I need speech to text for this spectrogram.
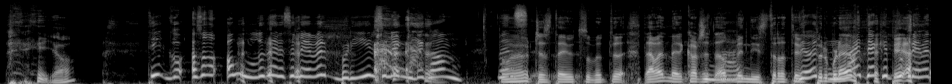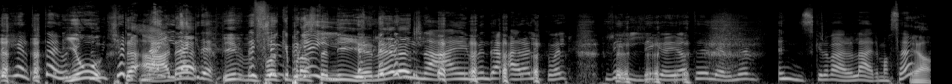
ja. De går, altså, alle deres elever blir så lenge de kan. Mens, Nå hørtes det ut som et Det er vel mer kanskje et administrativt det, problem? Nei, det er ikke et problem i det hele tatt. Det er jo, jo kjempe, det er nei, det! det, er Vi får ikke plass til nye elever! nei, men det er allikevel veldig gøy at elevene ønsker å være og lære masse. Ja.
